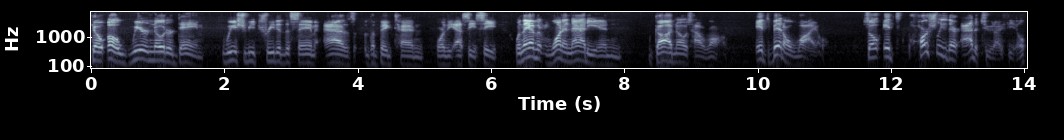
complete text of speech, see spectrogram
go, oh, we're Notre Dame. We should be treated the same as the Big Ten or the SEC when they haven't won a natty in God knows how long. It's been a while. So it's partially their attitude, I feel,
